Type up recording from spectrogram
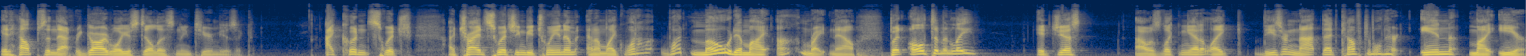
it helps in that regard while you're still listening to your music. I couldn't switch. I tried switching between them, and I'm like, what? What mode am I on right now? But ultimately, it just I was looking at it like these are not that comfortable. They're in my ear,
